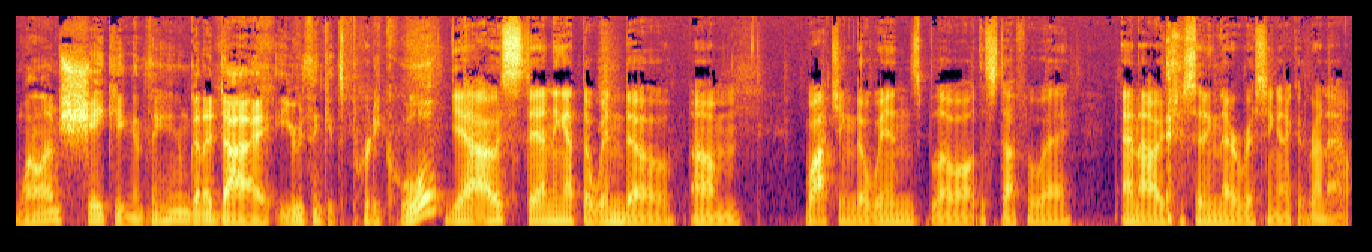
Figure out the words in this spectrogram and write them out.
while I'm shaking and thinking I'm gonna die, you think it's pretty cool? Yeah, I was standing at the window, um, watching the winds blow all the stuff away, and I was just sitting there wishing I could run out.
